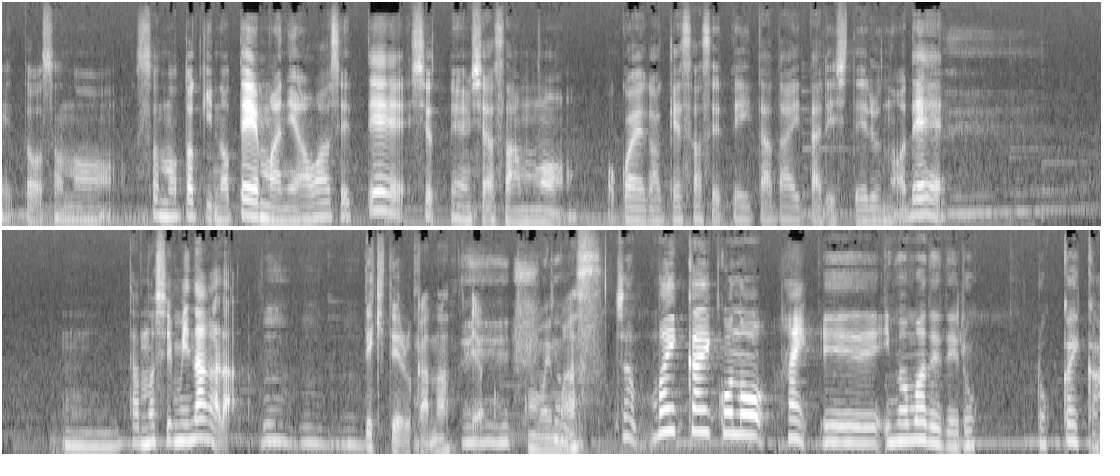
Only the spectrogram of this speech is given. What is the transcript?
えー、とそのその時のテーマに合わせて出店者さんもお声がけさせていただいたりしてるので、うん、楽しみながらうんうんうん。できてるかなって思います。じゃあ毎回この、はい、えー今までで6 6回か、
